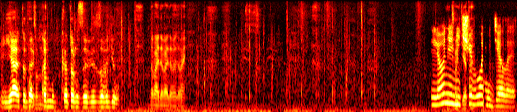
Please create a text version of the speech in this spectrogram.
Я туда к тому, который заводил. Давай, давай, давай, давай. Леня ничего не делает.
